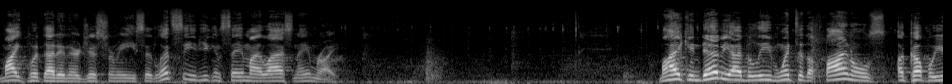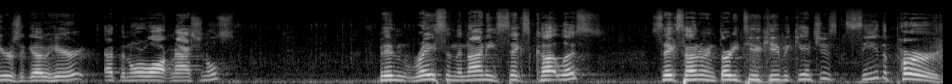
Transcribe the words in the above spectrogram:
Mike put that in there just for me. He said, Let's see if you can say my last name right. Mike and Debbie, I believe, went to the finals a couple years ago here at the Norwalk Nationals. Been racing the 96 Cutlass, 632 cubic inches. See the purge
